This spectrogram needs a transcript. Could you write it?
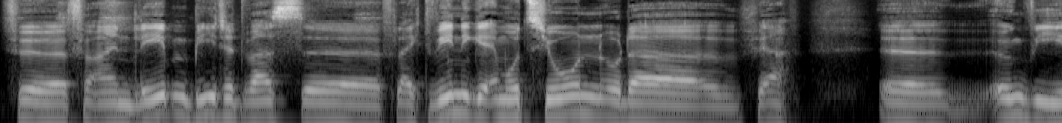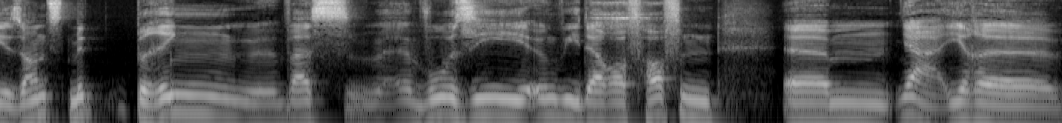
für, für ein Leben bietet, was äh, vielleicht wenige Emotionen oder ja, äh, irgendwie sonst mitbringen, was, wo sie irgendwie darauf hoffen, ähm, ja, ihre,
